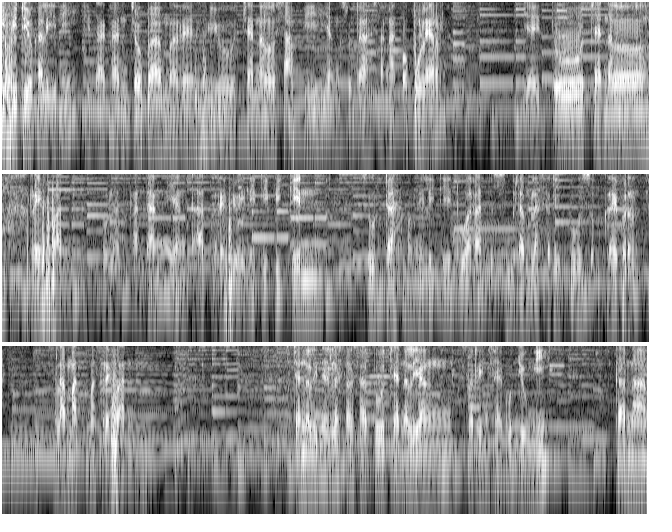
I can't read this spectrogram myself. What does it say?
video kali ini kita akan coba mereview channel sapi yang sudah sangat populer yaitu channel Revan Tulan Kandang yang saat review ini dibikin sudah memiliki 219.000 subscriber. Selamat Mas Revan. Channel ini adalah salah satu channel yang sering saya kunjungi karena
